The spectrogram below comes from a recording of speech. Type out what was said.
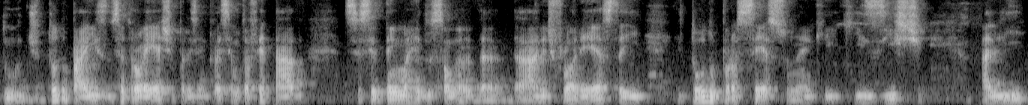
do, de todo o país, do centro-oeste, por exemplo, vai ser muito afetado se você tem uma redução da, da, da área de floresta e, e, todo o processo né, que, que existe ali,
